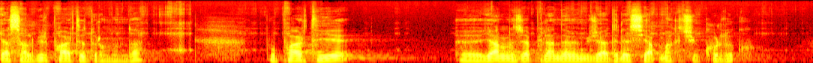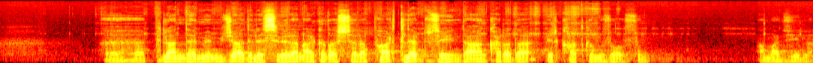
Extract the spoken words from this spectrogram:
yasal bir parti durumunda. Bu partiyi e, yalnızca plandemi mücadelesi yapmak için kurduk. E, plandemi mücadelesi veren arkadaşlara partiler düzeyinde Ankara'da bir katkımız olsun amacıyla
